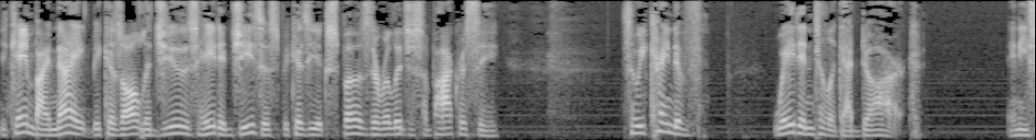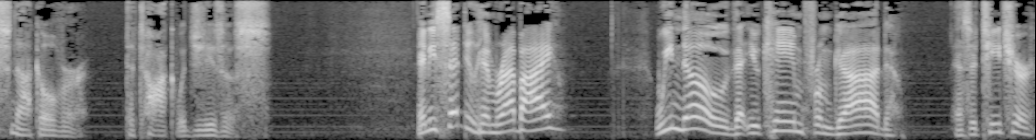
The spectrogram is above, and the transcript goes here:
he came by night because all the Jews hated Jesus because he exposed their religious hypocrisy. So he kind of waited until it got dark and he snuck over to talk with Jesus. And he said to him, Rabbi, we know that you came from God as a teacher,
